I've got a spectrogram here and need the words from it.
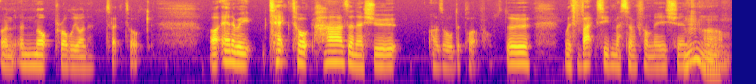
on, and not probably on TikTok. Uh, anyway, TikTok has an issue, as all the platforms do, with vaccine misinformation. Um,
